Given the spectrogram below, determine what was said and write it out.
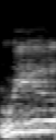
will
